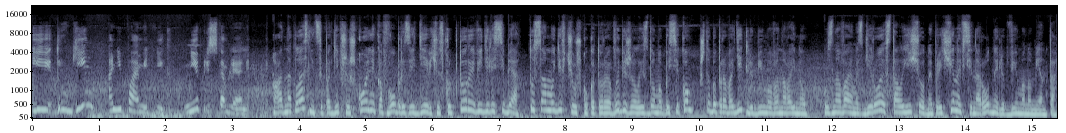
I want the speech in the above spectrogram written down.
И другим они памятник не представляли. А одноклассницы погибших школьников в образе девичьей скульптуры видели себя. Ту самую девчушку, которая выбежала из дома босиком, чтобы проводить любимого на войну. Узнаваемость героя стала еще одной причиной всенародной любви монумента.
